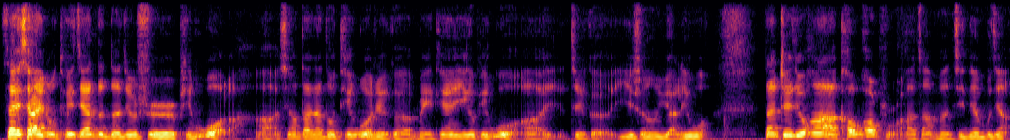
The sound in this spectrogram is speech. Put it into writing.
再下一种推荐的呢，就是苹果了啊，像大家都听过这个每天一个苹果啊，这个医生远离我，但这句话靠不靠谱啊？咱们今天不讲，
